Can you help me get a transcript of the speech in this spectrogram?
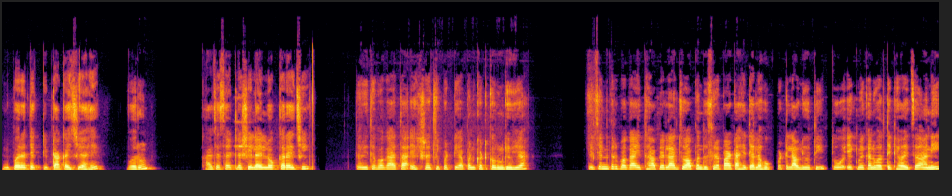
आणि परत एक टीप टाकायची आहे वरून. खालच्या साईडला शिलाई लॉक करायची. तर इथं बघा आता एक्स्ट्राची पट्टी आपण कट करून घेऊया. त्याच्यानंतर बघा इथं आपल्याला जो आपण दुसरा पार्ट आहे त्याला हुक पट्टी लावली होती तो एकमेकांवरती ठेवायचं आणि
